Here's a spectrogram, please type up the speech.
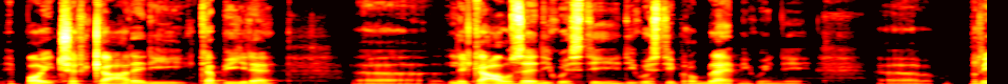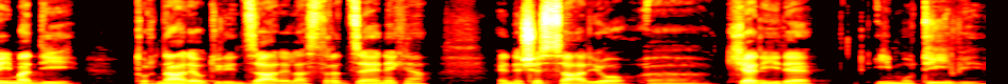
e poi cercare di capire eh, le cause di questi, di questi problemi. Quindi eh, prima di tornare a utilizzare l'AstraZeneca è necessario eh, chiarire i motivi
